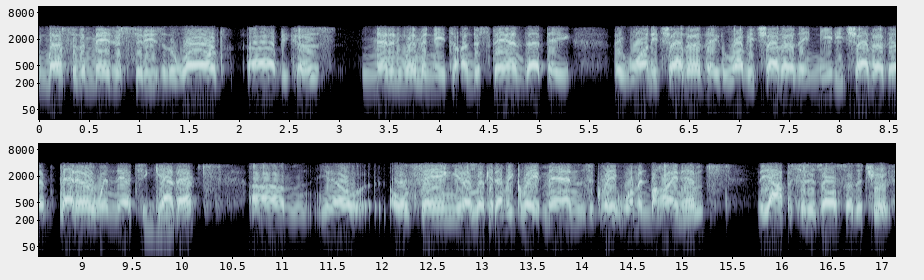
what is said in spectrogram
most of the major cities of the world uh, because men and women need to understand that they they want each other, they love each other, they need each other. They're better when they're together. Um, you know, old saying, you know, look at every great man, there's a great woman behind him. The opposite is also the truth.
